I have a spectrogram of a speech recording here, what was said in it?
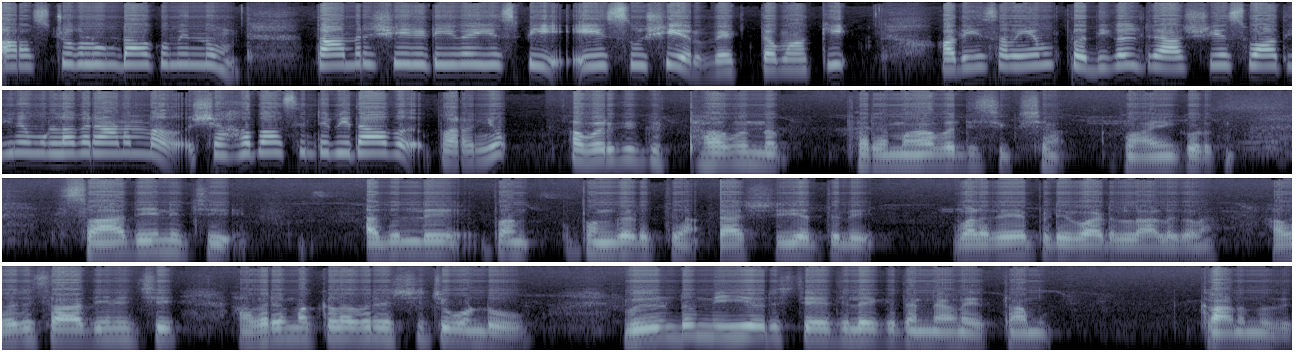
അറസ്റ്റുകൾ ഉണ്ടാകുമെന്നും താമരശ്ശേരി ഡിവൈഎസ്പി എ സുഷീർ വ്യക്തമാക്കി. അതേസമയം പ്രതികൾ രാഷ്ട്രീയ സ്വാധീനമുള്ളവരാണെന്ന് ഷഹബാസിന്റെ പിതാവ് പറഞ്ഞു. അവർക്ക് കിട്ടാവുന്ന പരമാവധി ശിക്ഷ വാങ്ങിക്കൊടുക്കും. സ്വാധീനിച്ച് അതിൽ പങ്കെടുത്ത രാഷ്ട്രീയത്തിൽ വളരെ പിടിപാടുള്ള ആളുകളാണ്. അവർ സ്വാധീനിച്ച് അവരെ മക്കൾ അവർ രക്ഷിച്ചു കൊണ്ടുപോകും. വീണ്ടും ഈ ഒരു സ്റ്റേജിലേക്ക് തന്നെയാണ് എത്താൻ കാണുന്നത്.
